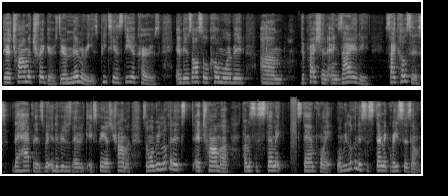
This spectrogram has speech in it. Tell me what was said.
There are trauma triggers, there are memories, PTSD occurs, and there's also comorbid um, depression, anxiety, psychosis that happens with individuals that experience trauma. So when we're looking at, at trauma from a systemic standpoint, when we look at systemic racism,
